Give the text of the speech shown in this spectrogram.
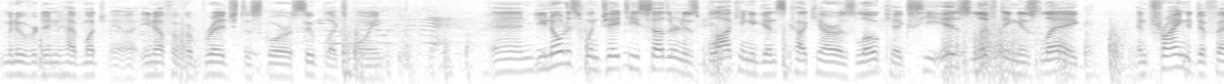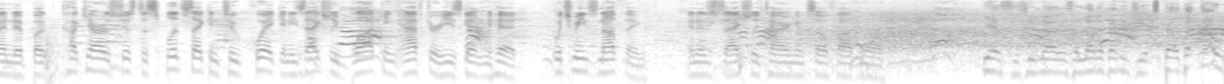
maneuver didn't have much uh, enough of a bridge to score a suplex point. And you notice when JT Southern is blocking against Kakihara's low kicks, he is lifting his leg and trying to defend it, but Kakihara is just a split second too quick, and he's actually blocking after he's getting hit, which means nothing, and is actually tiring himself out more. yes, as you know, there's a lot of energy expelled, but no,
